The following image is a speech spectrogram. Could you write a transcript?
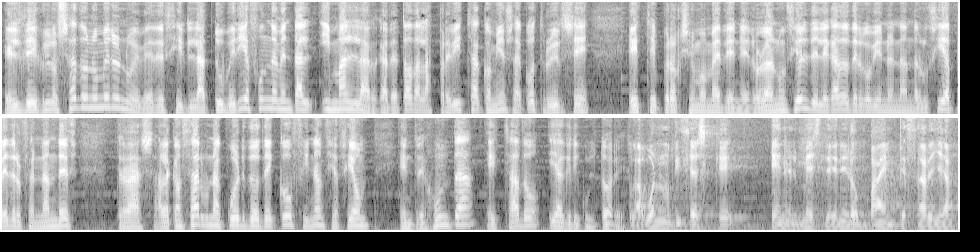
el desglosado número 9, es decir, la tubería fundamental y más larga de todas las previstas, comienza a construirse este próximo mes de enero. Lo anunció el delegado del Gobierno en Andalucía, Pedro Fernández, tras alcanzar un acuerdo de cofinanciación entre Junta, Estado y agricultores. La buena noticia es que en el mes de enero va a empezar ya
